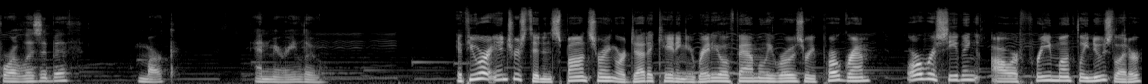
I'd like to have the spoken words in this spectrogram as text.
for Elizabeth, Mark, and Mary Lou. If you are interested in sponsoring or dedicating a Radio Family Rosary program, or receiving our free monthly newsletter,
